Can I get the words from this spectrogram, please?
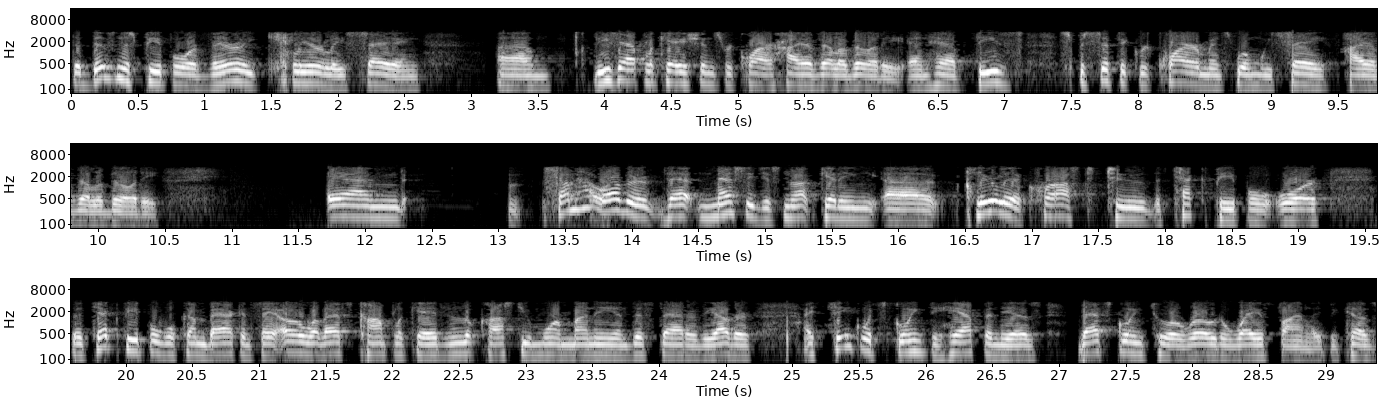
the business people are very clearly saying um, these applications require high availability and have these specific requirements when we say high availability. And somehow or other that message is not getting uh, clearly across to the tech people or the tech people will come back and say, oh, well, that's complicated and it'll cost you more money and this, that, or the other. I think what's going to happen is that's going to erode away finally because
